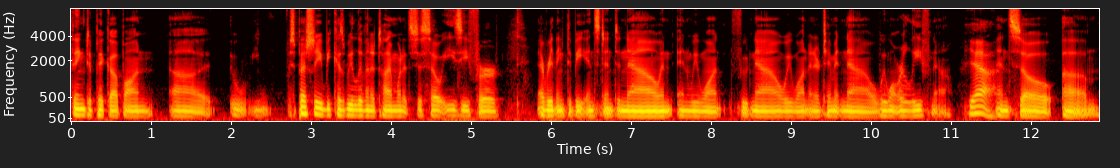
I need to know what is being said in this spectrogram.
thing to pick up on, uh, w- especially because we live in a time when it's just so easy for everything to be instant and now, and, and we want food now, we want entertainment now, we want relief now, Yeah. and so um,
